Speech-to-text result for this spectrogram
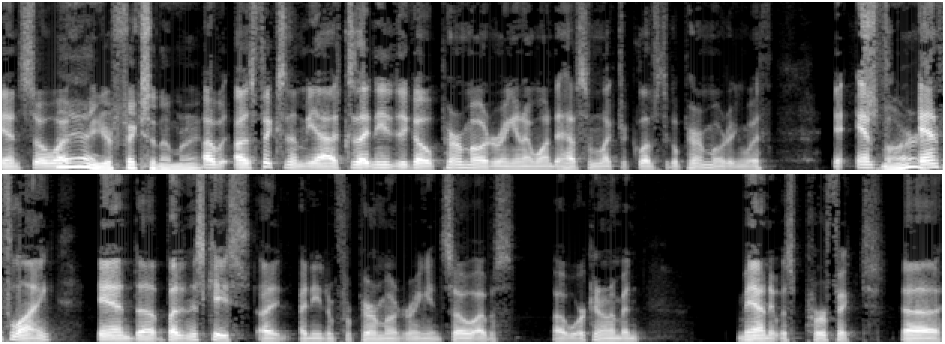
and so Oh I, yeah, you're fixing them, right? I, w- I was fixing them, yeah, because I needed to go paramotoring, and I wanted to have some electric gloves to go paramotoring with, and Smart. and flying. And uh, but in this case, I, I need them for paramotoring, and so I was uh, working on them, and man, it was perfect. Uh,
